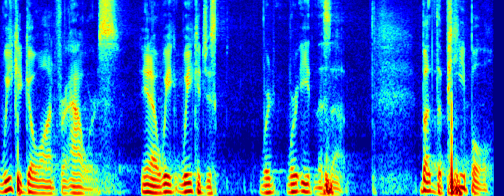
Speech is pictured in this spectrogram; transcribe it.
we could go on for hours. You know, we we could just we're we're eating this up. But the people,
